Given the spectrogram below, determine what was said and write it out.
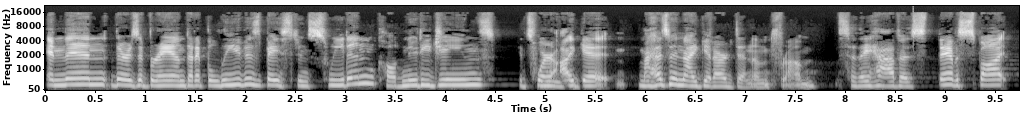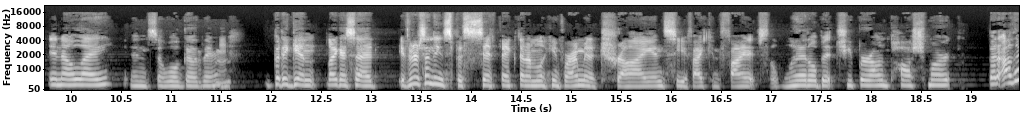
And then there's a brand that I believe is based in Sweden called Nudie Jeans. It's where mm-hmm. I get my husband and I get our denim from. So they have a they have a spot in LA, and so we'll go there. Mm-hmm. But again, like I said, if there's something specific that I'm looking for, I'm going to try and see if I can find it just a little bit cheaper on Poshmark. But other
